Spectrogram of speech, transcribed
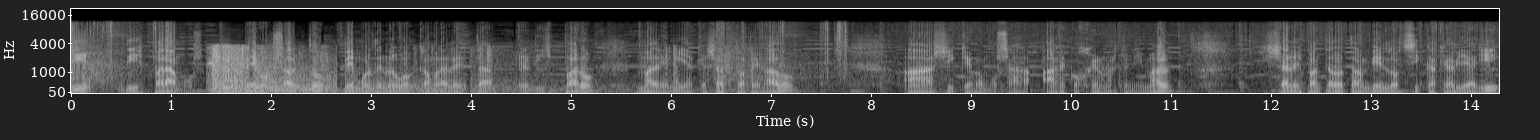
y disparamos. Un salto. Vemos de nuevo en cámara lenta el disparo. Madre mía, qué salto ha pegado. Así que vamos a, recoger nuestro animal. Se han espantado también los chicas que había allí.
